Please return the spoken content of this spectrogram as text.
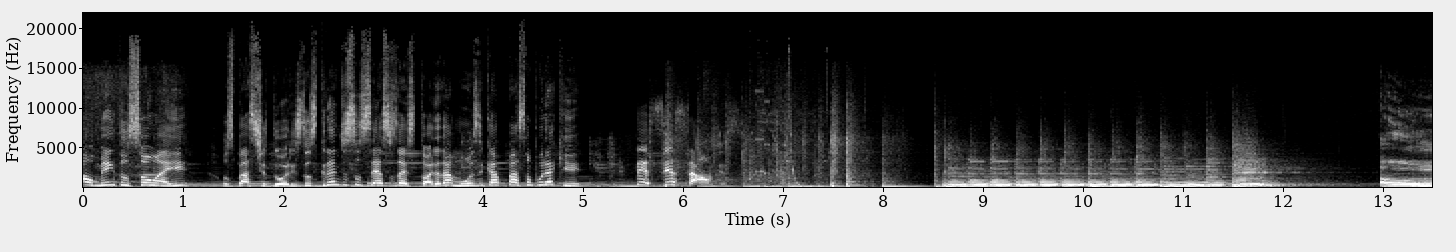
Aumenta o som aí. Os bastidores dos grandes sucessos da história da música passam por aqui. TC Sounds. Only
